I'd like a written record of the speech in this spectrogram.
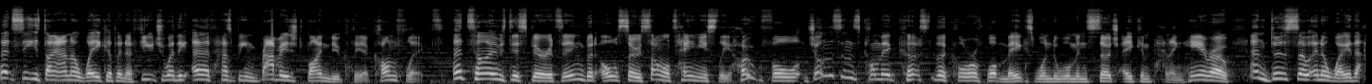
that sees Diana wake up in a future where the Earth has been ravaged by nuclear conflict. At times dispiriting, but also simultaneously hopeful, Johnson's comic cuts to the core of what makes Wonder Woman such a compelling hero, and does so in a way that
